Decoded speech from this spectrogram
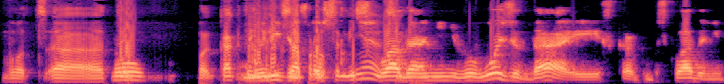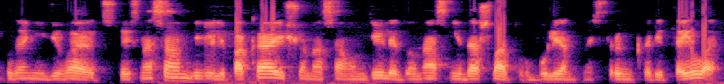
Вот, а, ну, как-то мы видим, запросы меняются? Склады они не вывозят, да, и как бы склады никуда не деваются. То есть на самом деле, пока еще на самом деле до нас не дошла турбулентность рынка ритейла.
